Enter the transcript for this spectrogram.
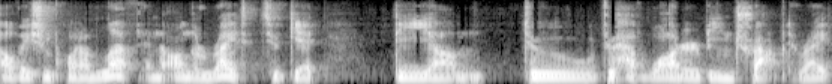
elevation point on the left and on the right to get the um, to to have water being trapped, right?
